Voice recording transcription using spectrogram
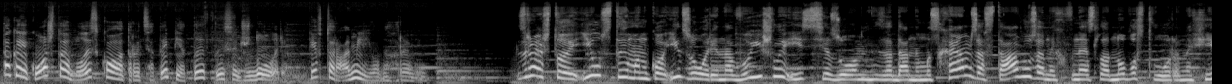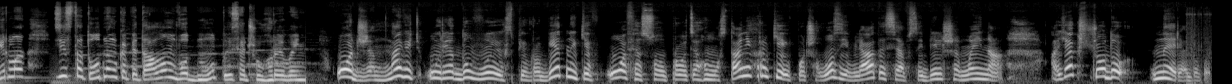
Такий коштує близько 35 тисяч доларів, півтора мільйони гривень. Зрештою, і Устименко, і Зоріна вийшли із СІЗО. За даними схем, заставу за них внесла новостворена фірма зі статутним капіталом в одну тисячу гривень. Отже, навіть у рядових співробітників офісу протягом останніх років почало з'являтися все більше майна. А як щодо нерядових?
